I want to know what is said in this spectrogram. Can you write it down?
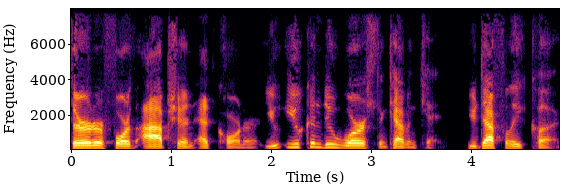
third or fourth option at corner. You you can do worse than Kevin King. You definitely could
